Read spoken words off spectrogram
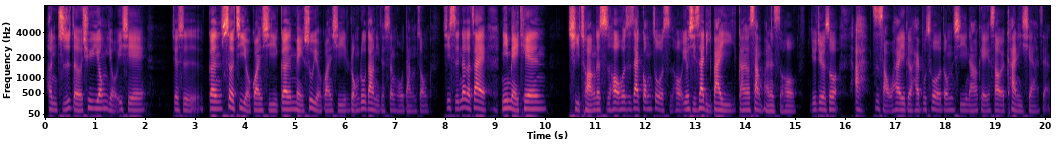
很值得去拥有一些，就是跟设计有关系、跟美术有关系，融入到你的生活当中。其实那个在你每天起床的时候，或是在工作的时候，尤其是在礼拜一刚要上班的时候。你就觉得说啊，至少我还有一个还不错的东西，然后可以稍微看一下这样。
